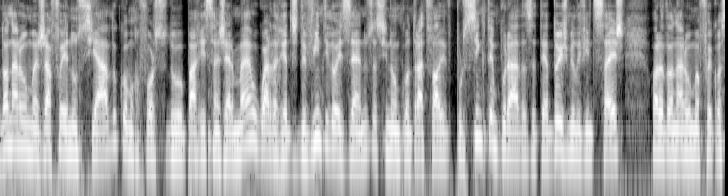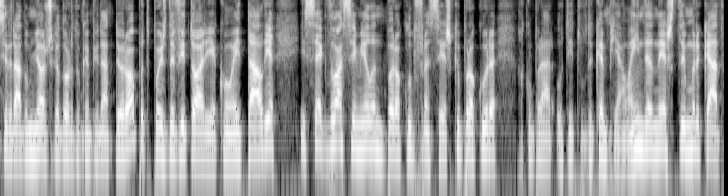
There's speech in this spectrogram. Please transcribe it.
Donnarumma já foi anunciado como reforço do Paris Saint-Germain. O guarda-redes de 22 anos assinou um contrato válido por cinco temporadas até 2026. Ora, Donnarumma foi considerado o melhor jogador do Campeonato da Europa depois da vitória com a Itália e segue do AC Milan para o clube francês que procura recuperar o título de campeão ainda neste mercado.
